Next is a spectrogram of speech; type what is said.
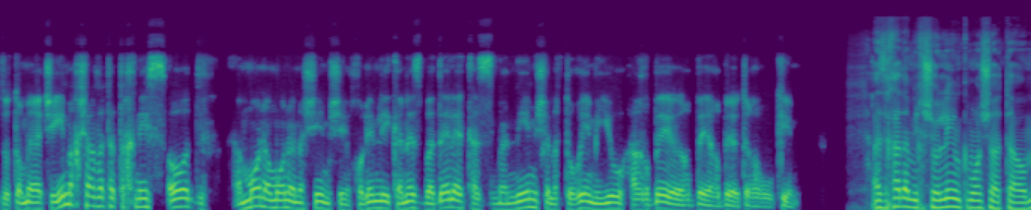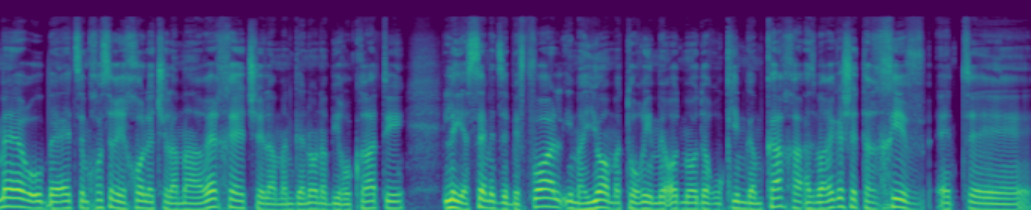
זאת אומרת שאם עכשיו אתה תכניס עוד המון המון אנשים שיכולים להיכנס בדלת, הזמנים של התורים יהיו הרבה הרבה הרבה יותר ארוכים. אז אחד המכשולים, כמו שאתה אומר, הוא בעצם חוסר יכולת של המערכת, של המנגנון הבירוקרטי, ליישם את זה בפועל. אם היום התורים מאוד מאוד ארוכים גם ככה, אז ברגע שתרחיב את uh,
